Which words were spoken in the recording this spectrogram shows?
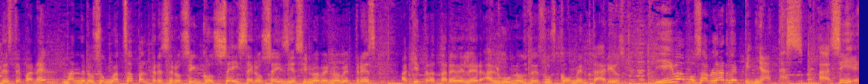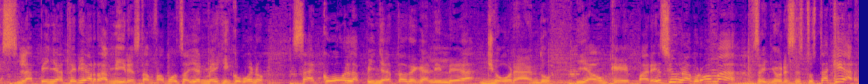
de este panel. Mándenos un WhatsApp al 305-606-1993. Aquí trataré de leer algunos de sus comentarios. Y vamos a hablar de piñatas. Así es, la piñatería Ramírez, tan famosa allá en México, bueno, sacó la piñata de Galilea llorando. Y aunque parece una broma, señores, esto está que arde.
